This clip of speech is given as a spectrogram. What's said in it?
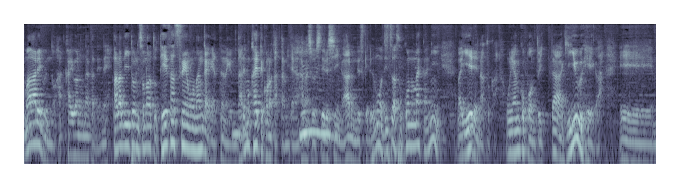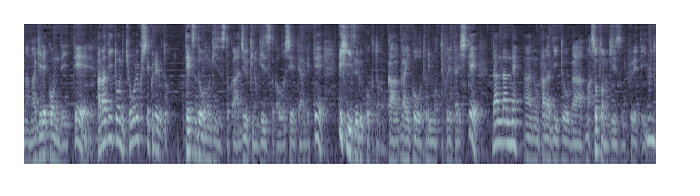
マーレ軍の会話の中でねパラディ島にその後偵察戦を何回かやってたんだけど、誰も帰ってこなかったみたいな話をしてるシーンがあるんですけれども、実はそこの中に、まあ、イエレナとかオニャンコポンといった義勇兵が、えーまあ、紛れ込んでいてパラディ島に協力してくれると。鉄道の技術とか重機の技術とかを教えてあげてでヒーズル国とのが外交を取り持ってくれたりしてだんだんねあのパラディ島が、まあ、外の技術に触れていくと。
